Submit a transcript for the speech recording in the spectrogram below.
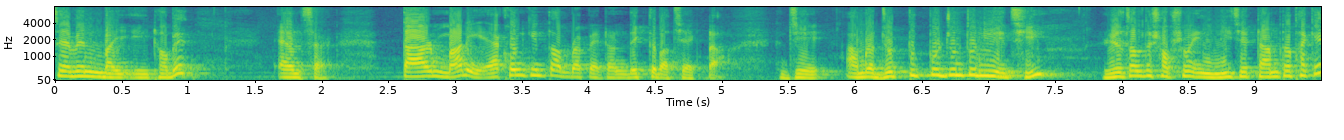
seven by eight হবে অ্যান্সার তার মানে এখন কিন্তু আমরা প্যাটার্ন দেখতে পাচ্ছি একটা, যে আমরা যতটুক পর্যন্ত নিয়েছি রেজাল্টে সবসময় এই নিচের টার্মটা থাকে,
